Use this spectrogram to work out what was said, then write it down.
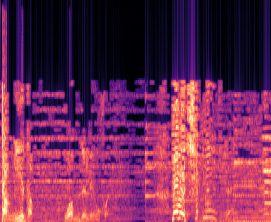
等一等我们的灵魂。那么清明节。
